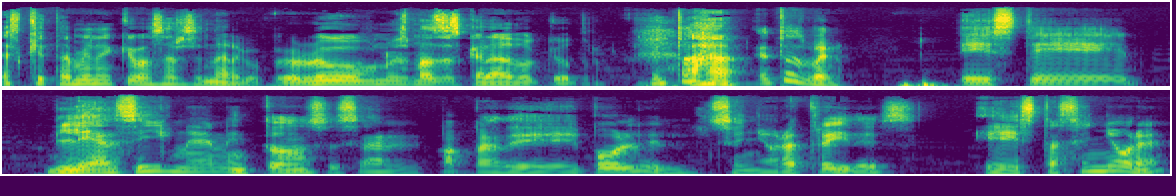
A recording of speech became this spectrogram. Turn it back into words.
Es que también hay que basarse en algo, pero luego uno es más descarado que otro. Entonces, Ajá. entonces, bueno, este le asignan entonces al papá de Paul, el señor Atreides, esta señora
